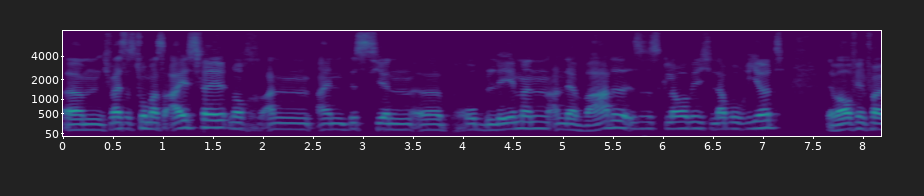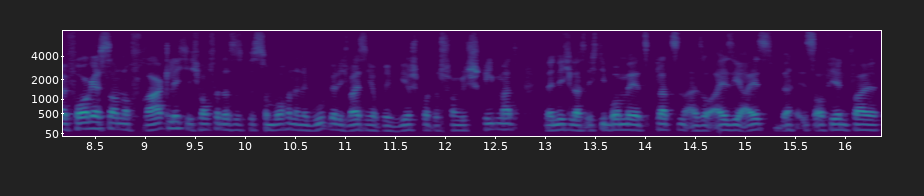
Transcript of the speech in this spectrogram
Ähm, ich weiß, dass Thomas Eisfeld noch an ein bisschen äh, Problemen an der Wade ist es, glaube ich, laboriert. Der war auf jeden Fall vorgestern noch fraglich. Ich hoffe, dass es bis zum Wochenende gut wird. Ich weiß nicht, ob Reviersport das schon geschrieben hat. Wenn nicht, lasse ich die Bombe jetzt platzen. Also Icy Ice ist auf jeden Fall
